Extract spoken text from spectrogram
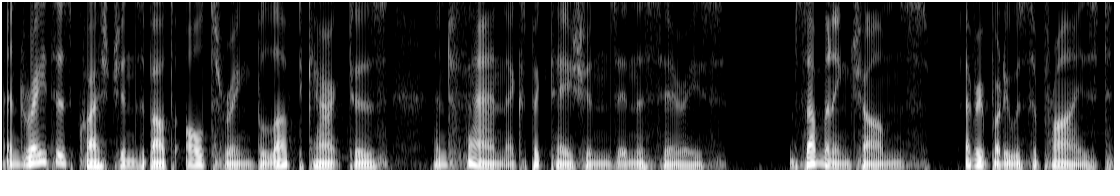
and raises questions about altering beloved characters and fan expectations in the series. Summoning charms, everybody was surprised.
